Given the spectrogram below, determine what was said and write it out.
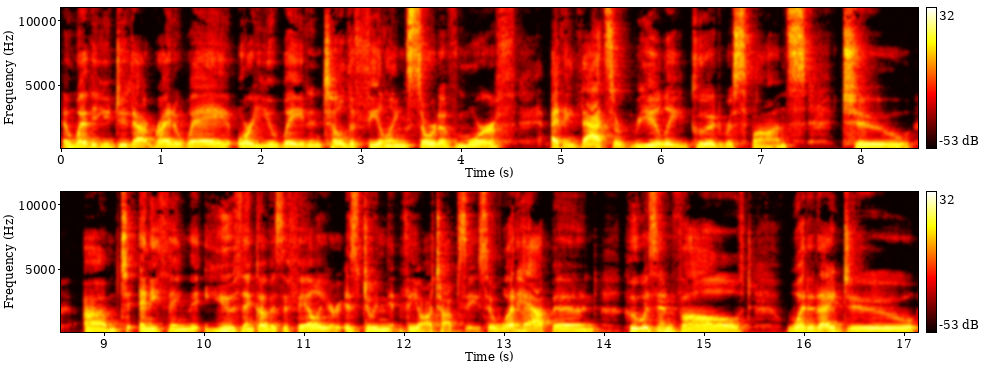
and whether you do that right away or you wait until the feelings sort of morph, I think that's a really good response to um, to anything that you think of as a failure is doing the, the autopsy. So what happened? Who was involved? What did I do?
